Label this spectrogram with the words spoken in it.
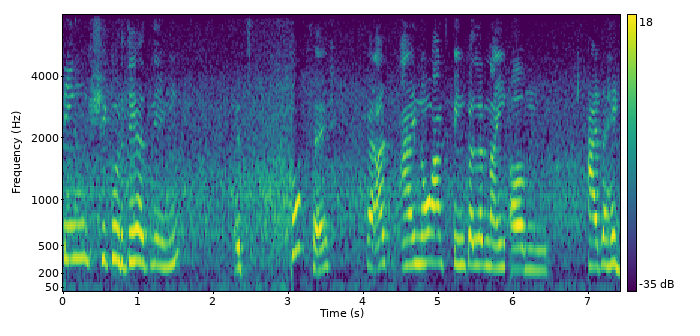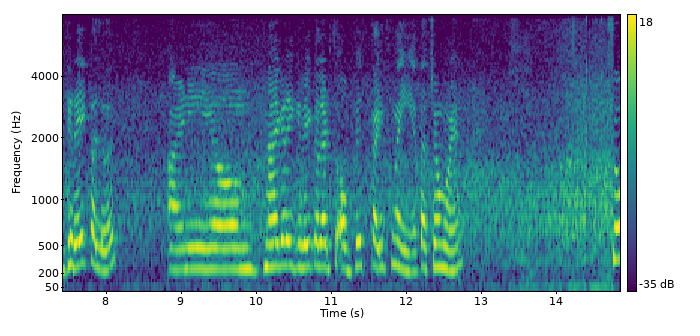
पिंकशी कुर्ती घातली आहे मी. इट्स परफेक्ट आज आय नो आज पिंक कलर नाही. Um, आज आहे ग्रे कलर आणि um, माझ्याकडे ग्रे कलरचं ऑब्वियस काहीच नाही आहे त्याच्यामुळे. सो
